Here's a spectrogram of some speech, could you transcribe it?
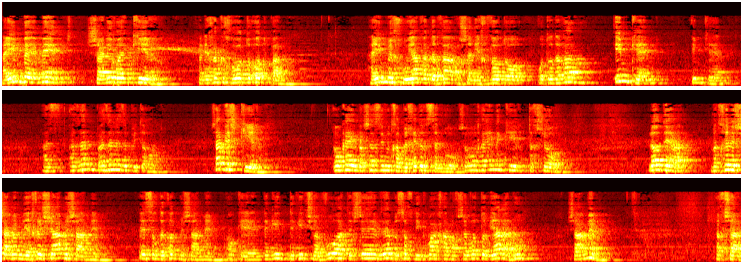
האם באמת שאני רואה קיר, ואני אחר כך רואה אותו עוד פעם, האם מחויב הדבר שאני אחווה אותו אותו דבר? אם כן, אם כן, אז, אז, אין, אז אין לזה פתרון. עכשיו יש קיר, אוקיי, ועכשיו שמים אותך בחדר סגור. עכשיו אומרים לך, הנה קיר, תחשוב. לא יודע, מתחיל לשעמם לי, אחרי שעה משעמם. עשר דקות משעמם. אוקיי, נגיד, נגיד שבוע, תשב, זה, בסוף נגמר לך מחשבות טוב, יאללה, נו, שעמם. עכשיו,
